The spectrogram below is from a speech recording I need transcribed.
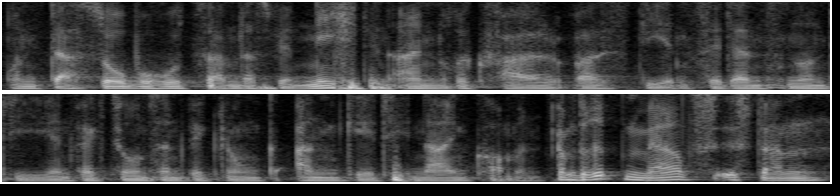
und das so behutsam, dass wir nicht in einen Rückfall, was die Inzidenzen und die Infektionsentwicklung angeht, hineinkommen. Am 3. März ist dann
